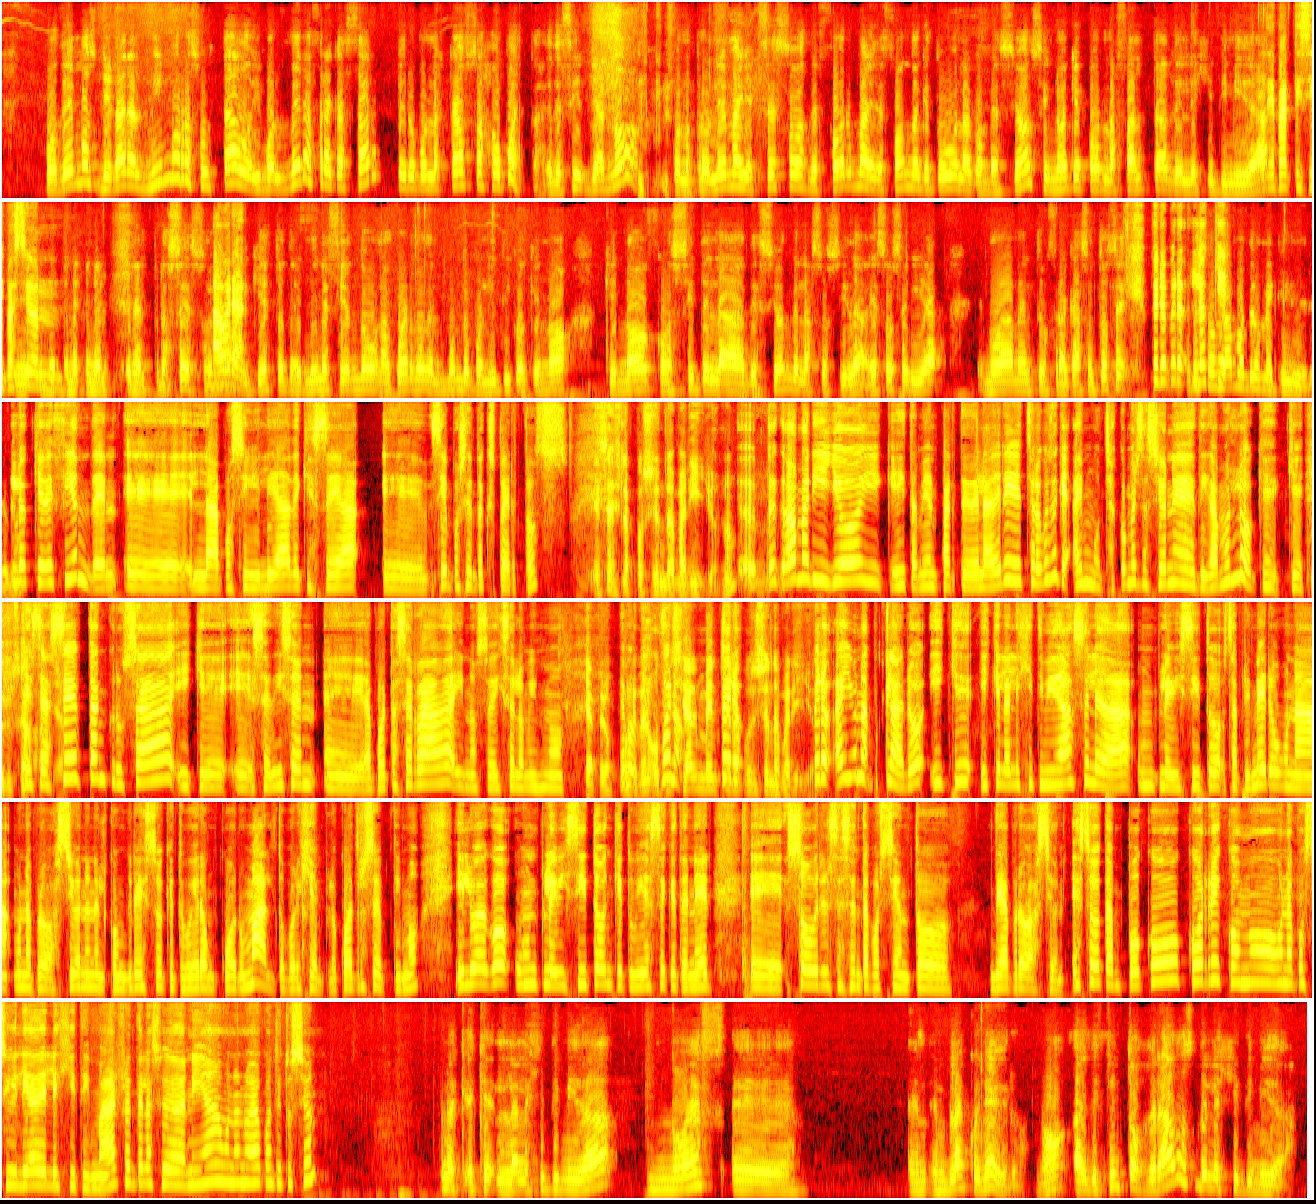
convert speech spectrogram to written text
podemos llegar al mismo resultado y volver a fracasar, pero por las causas opuestas. Es decir, ya no por los problemas y excesos de forma y de fondo que tuvo la convención, sino que por la falta de legitimidad. De participación. Eh, en, el, en, el, proceso. Ahora, Y que esto termine siendo un acuerdo del mundo político que no, que no concite la adhesión de la sociedad. Eso sería nuevamente un fracaso. Entonces, pero, pero los que, de un equilibrio. Los que defienden eh, la posibilidad de que sea eh, 100% expertos. Esa es la posición de amarillo, ¿no? Eh, amarillo y, también parte de la derecha. Lo que pasa es que hay muchas conversaciones, digámoslo, que, que, que se aceptan cruzadas y que eh, se dicen eh, a puerta cerrada y no se dice lo mismo. Ya, pero por lo menos oficialmente la posición de amarillo. Pero hay una, claro, y que, y que la legitimidad se le da un plebiscito, o sea, primero una, una aprobación en el Congreso que tuviera un quórum alto, por ejemplo, cuatro séptimos, y luego un plebiscito en que tuviese que tener eh, sobre el 60% de aprobación. ¿Eso tampoco corre como una posibilidad de legitimar frente a la ciudadanía una nueva constitución? Bueno, es que, la legitimidad no es eh, en, blanco y negro, ¿no? Hay distintos grados de legitimidad.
